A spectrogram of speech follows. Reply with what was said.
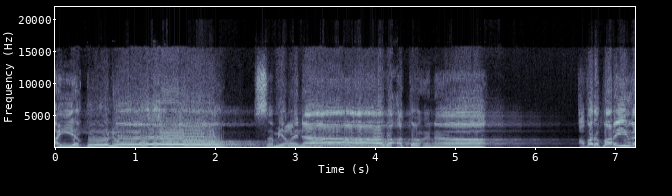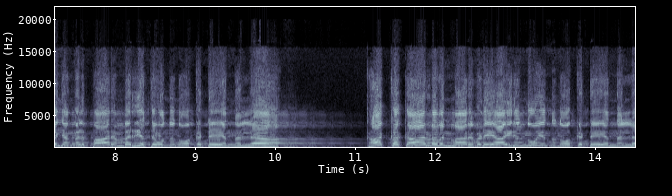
അയ്യക്കോലോ സമയനാ അവർ പറയുക ഞങ്ങൾ പാരമ്പര്യത്തെ ഒന്ന് നോക്കട്ടെ എന്നല്ല. കാക്ക കാരണവന്മാർ എവിടെയായിരുന്നു എന്ന് നോക്കട്ടെ എന്നല്ല.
